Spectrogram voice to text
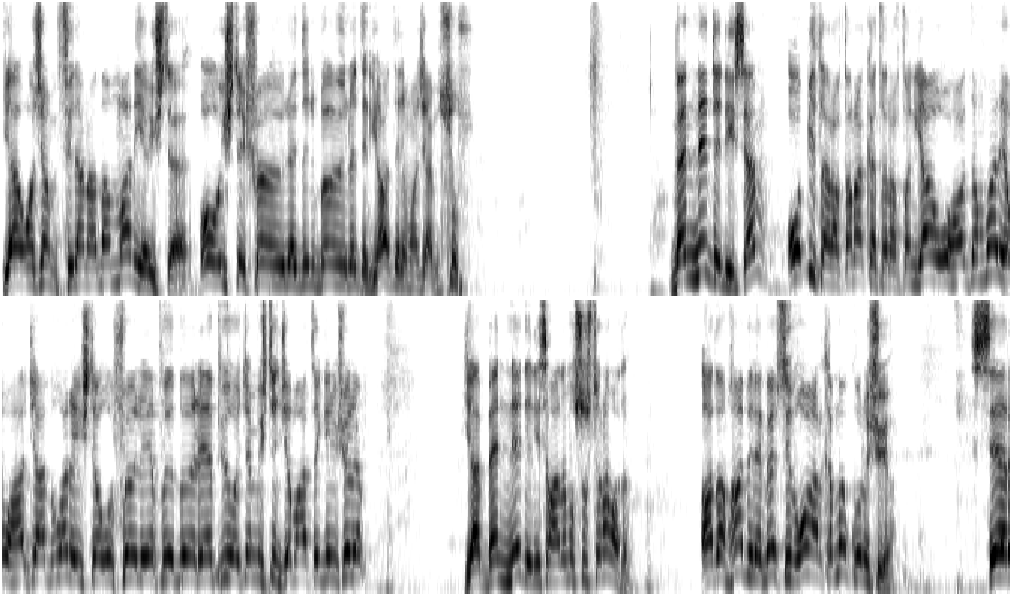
ya hocam filan adam var ya işte. O işte şöyledir böyledir. Ya dedim hacı abi sus. Ben ne dediysem o bir taraftan arka taraftan ya o adam var ya o hacı abi var ya işte o şöyle yapıyor böyle yapıyor hocam işte cemaate geliyor şöyle ya ben ne dediysem adamı susturamadım. Adam habire ben o arkamdan konuşuyor. Ser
